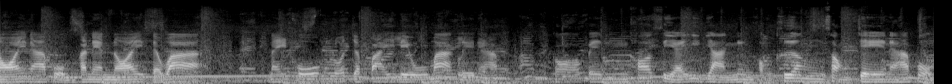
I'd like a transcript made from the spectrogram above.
น้อยนะครับผมคะแนนน้อยแต่ว่า ในโค้งรถจะไปเร็วมากเลยนะครับ ก็เป็นข้อเสียอีกอย่างหนึ่งของเครื่อง 2J นะครับผม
